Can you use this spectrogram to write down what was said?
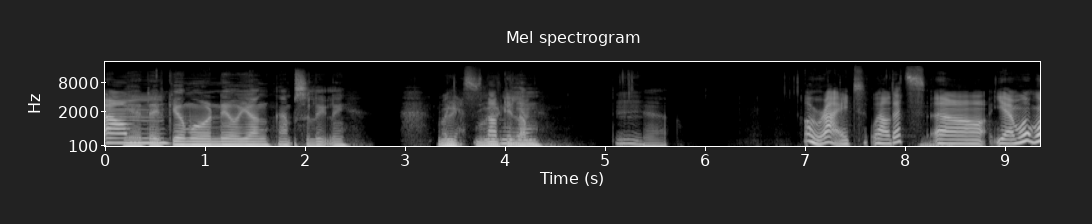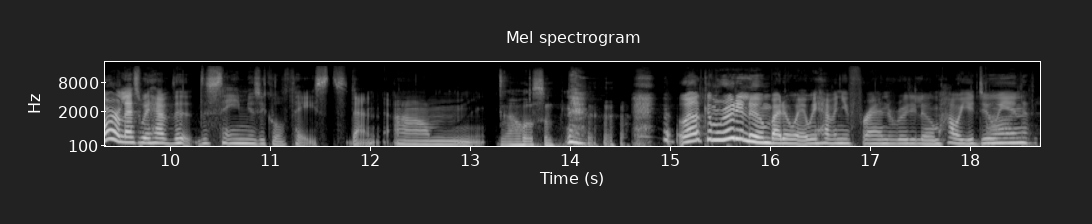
um, yeah, Dave Gilmour and Neil Young, absolutely. Oh, Ru- yes, love Rudy Neil Young. Mm. yeah. All right. Well, that's Yeah. uh, yeah, more, more or less we have the, the same musical tastes then. Um, Oh, awesome. welcome, Rudy Loom. By the way, we have a new friend, Rudy Loom. How are you Oh, doing? lovely.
